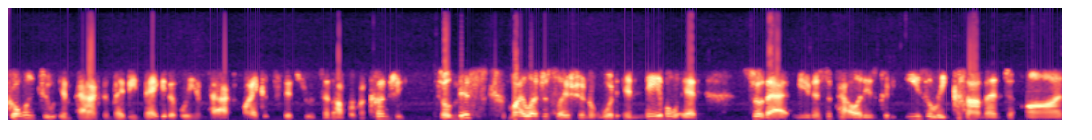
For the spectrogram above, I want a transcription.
going to impact and maybe negatively impact my constituents in Upper Macungie. So, this my legislation would enable it so that municipalities could easily comment on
